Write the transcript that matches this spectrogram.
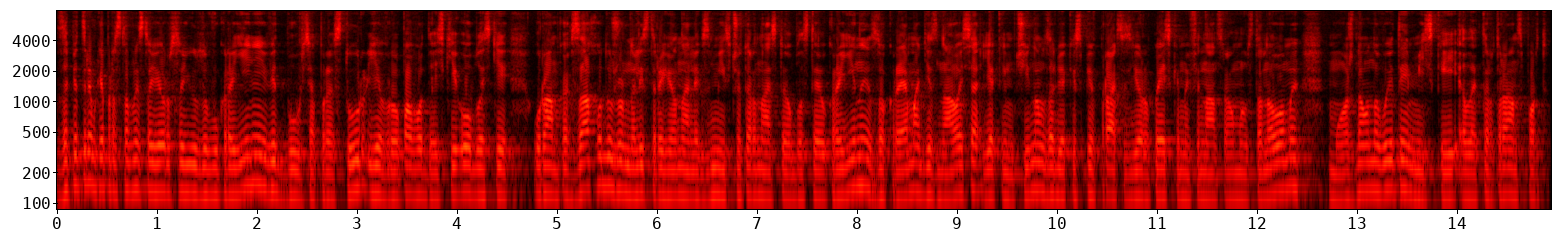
За підтримки представництва Євросоюзу в Україні відбувся прес-тур Європа в Одеській області. У рамках заходу журналісти регіональних ЗМІ з 14 областей України зокрема дізналися, яким чином завдяки співпраці з європейськими фінансовими установами можна оновити міський електротранспорт.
